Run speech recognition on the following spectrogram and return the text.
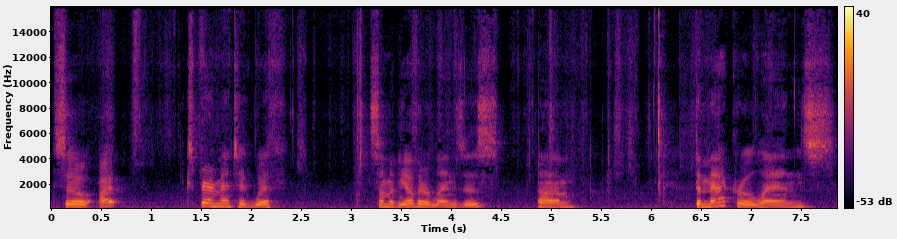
so I experimented with some of the other lenses. Um, the macro lens,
